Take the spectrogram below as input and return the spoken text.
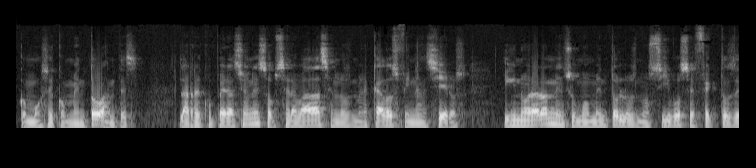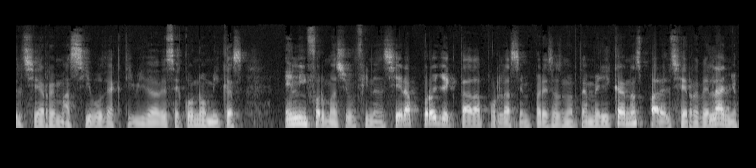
como se comentó antes, las recuperaciones observadas en los mercados financieros ignoraron en su momento los nocivos efectos del cierre masivo de actividades económicas en la información financiera proyectada por las empresas norteamericanas para el cierre del año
